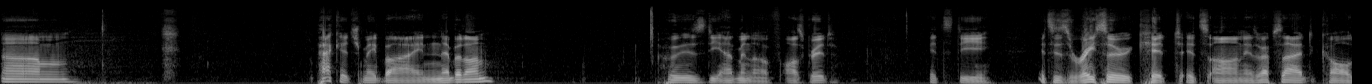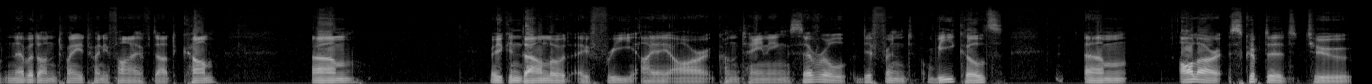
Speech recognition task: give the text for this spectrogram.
um, package made by Nebadon, who is the admin of Osgrid. It's the it's his racer kit. It's on his website called nebadon2025.com, um, where you can download a free IAR containing several different vehicles. Um, all are scripted to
